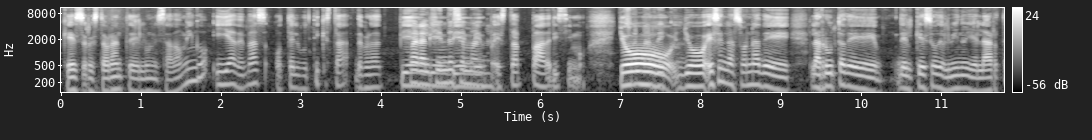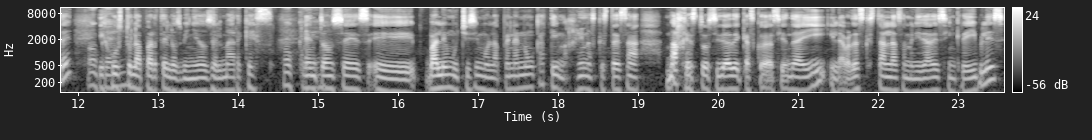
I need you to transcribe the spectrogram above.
que es restaurante de lunes a domingo y además Hotel Boutique está de verdad bien. Para el bien, fin de bien, semana. está padrísimo. Yo, yo, es en la zona de la ruta de, del queso, del vino y el arte y justo la parte de los viñedos del Marqués. Entonces, eh, vale muchísimo la pena. Nunca te imaginas que está esa majestuosidad de casco de Hacienda ahí. Y la verdad es que están las amenidades increíbles.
